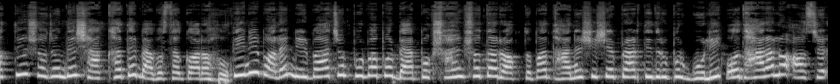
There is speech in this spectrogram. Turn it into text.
আত্মীয় স্বজনদের সাক্ষাতের ব্যবস্থা করা হোক। তিনি বলেন, নির্বাচন পূর্বাপর ব্যাপক সহিংসতা, রক্তপাত, ধানের শীষের প্রার্থীদের উপর গুলি ও ধারালো অস্ত্রের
